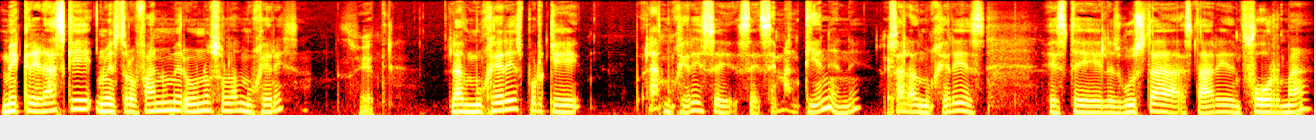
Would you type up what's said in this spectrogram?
¿Me creerás que nuestro fan número uno son las mujeres? Fíjate. Las mujeres porque las mujeres se, se, se mantienen, ¿eh? O sea, las mujeres este, les gusta estar en forma,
